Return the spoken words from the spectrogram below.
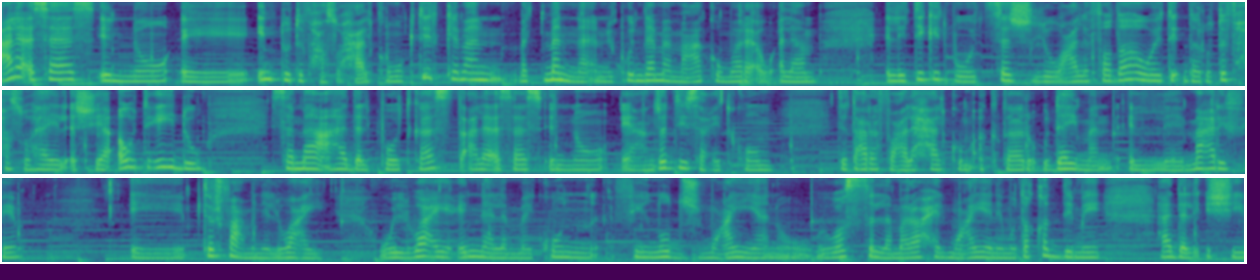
على أساس إنه إيه أنتوا تفحصوا حالكم وكتير كمان بتمنى إنه يكون دائما معكم ورقة وقلم اللي تكتبوا وتسجلوا على فضاوة تقدروا تفحصوا هاي الأشياء أو تعيدوا سماع هذا البودكاست على أساس إنه عن جد يساعدكم تتعرفوا على حالكم أكثر ودايما المعرفة بترفع من الوعي. والوعي عندنا لما يكون في نضج معين ويوصل لمراحل معينة متقدمة هذا الإشي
